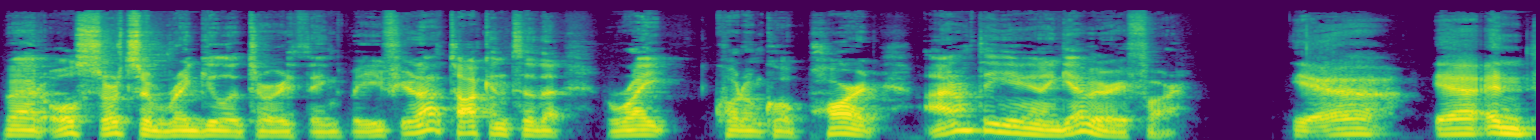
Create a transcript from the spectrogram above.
about all sorts of regulatory things, but if you're not talking to the right quote unquote part, I don't think you're going to get very far. Yeah, yeah, and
